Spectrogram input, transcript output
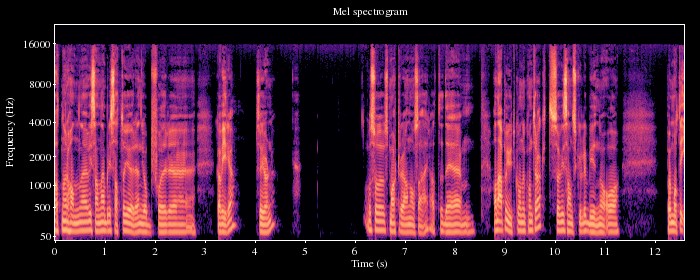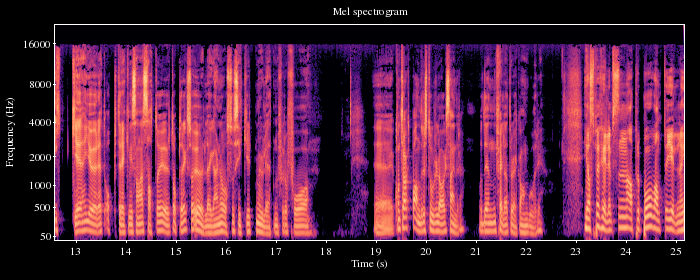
At han, hvis han blir satt til å gjøre en jobb for uh, Gaviria, så gjør han det. Og så smart tror jeg han også er. at det, Han er på utgående kontrakt, så hvis han skulle begynne å på en måte ikke gjøre et opptrekk hvis han er satt til å gjøre et opptrekk, så ødelegger han jo også sikkert muligheten for å få eh, kontrakt på andre store lag seinere. Og den fella tror jeg ikke han går i. Jasper Philipsen, apropos, vant Gylne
